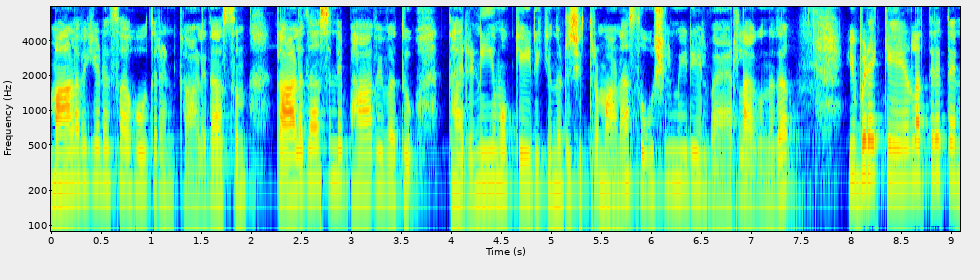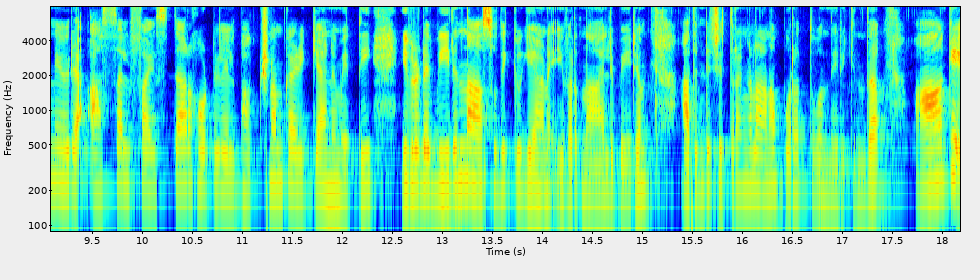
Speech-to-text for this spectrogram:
മാളവികയുടെ സഹോദരൻ കാളിദാസും കാളിദാസിന്റെ ഭാവി വധു ധരണിയുമൊക്കെ ഇരിക്കുന്നൊരു ചിത്രമാണ് സോഷ്യൽ മീഡിയയിൽ വൈറലാകുന്നത്. ഇവിടെ കേരളത്തിലെ തന്നെ ഒരു അസൽ ഫൈവ് സ്റ്റാർ ഹോട്ടലിൽ ഭക്ഷണം കഴിക്കാനും എത്തി. ഇവരുടെ വിരുന്ന് ആസ്വദിക്കുകയാണ് ഇവർ നാല് പേരും. അതിന്റെ ചിത്രങ്ങളാണ് പുറത്തു വന്നിരിക്കുന്നത്. ആകെ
